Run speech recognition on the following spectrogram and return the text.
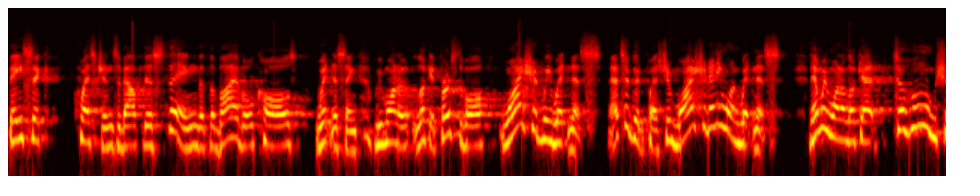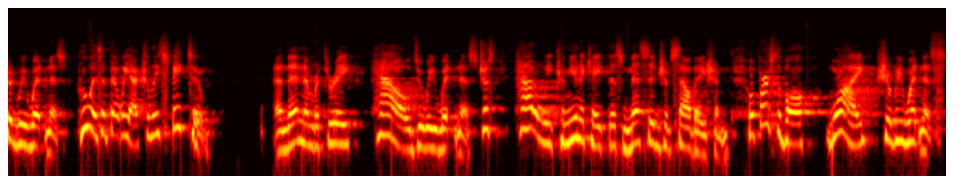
basic questions about this thing that the Bible calls witnessing. We want to look at, first of all, why should we witness? That's a good question. Why should anyone witness? Then we want to look at to whom should we witness? Who is it that we actually speak to? And then number three, how do we witness? Just how do we communicate this message of salvation? Well, first of all, why should we witness?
